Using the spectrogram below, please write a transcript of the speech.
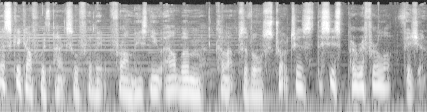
Let's kick off with Axel Philipp from his new album, Collapse of All Structures. This is Peripheral Vision.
